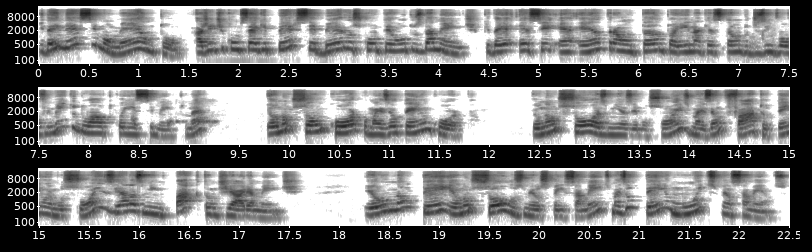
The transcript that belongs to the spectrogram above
E daí, nesse momento, a gente consegue perceber os conteúdos da mente, que daí esse é, entra um tanto aí na questão do desenvolvimento do autoconhecimento, né? Eu não sou um corpo, mas eu tenho um corpo. Eu não sou as minhas emoções, mas é um fato, eu tenho emoções e elas me impactam diariamente. Eu não tenho, eu não sou os meus pensamentos, mas eu tenho muitos pensamentos.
